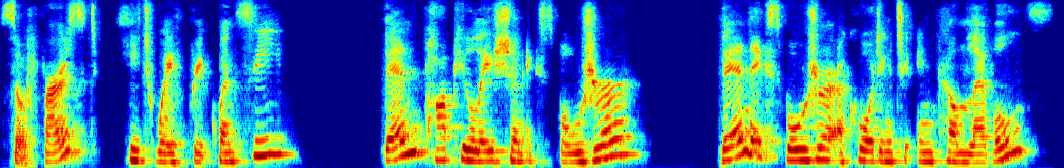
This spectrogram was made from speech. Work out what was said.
So first, heat wave frequency, then population exposure, then exposure according to income levels,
